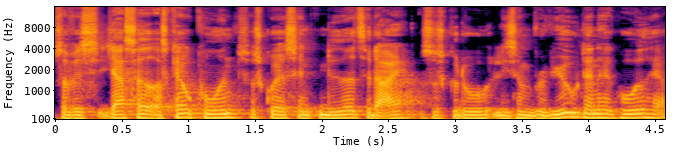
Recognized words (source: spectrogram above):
så hvis jeg sad og skrev koden, så skulle jeg sende den videre til dig, og så skulle du ligesom review den her kode her.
